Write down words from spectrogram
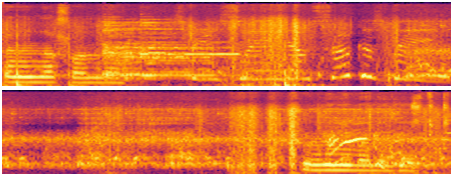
seninle sonra. Şöyle bana göz dikti.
